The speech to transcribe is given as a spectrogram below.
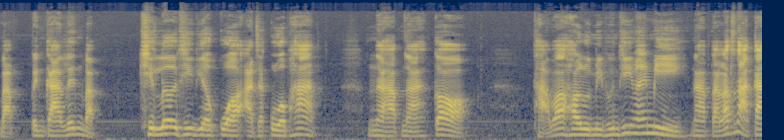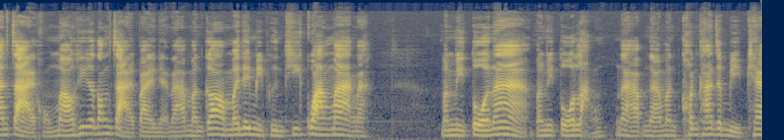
แบบเป็นการเล่นแบบคิลเลอร์ทีเดียวกลัวอาจจะกลัวพลาดนะครับนะก็ถามว่าฮอลลูนมีพื้นที่ไหมมีนะครับแต่ลักษณะการจ่ายของเมาส์ที่จะต้องจ่ายไปเนี่ยนะครับมันก็ไม่ได้มีพื้นที่กว้างมากนะ มันมีตัวหน้ามันมีตัวหลังนะครับนะมันค่อนข้างจะบีบแค่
